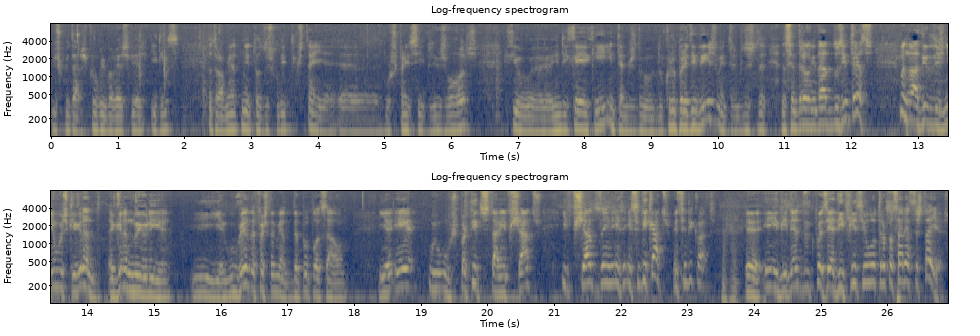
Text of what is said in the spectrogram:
e os comentários que o Rui Barreiros fez e disse. Naturalmente, nem todos os políticos têm uh, os princípios e os valores que eu uh, indiquei aqui em termos do, do corporativismo, em termos da centralidade dos interesses. Mas não há dúvidas nenhumas que a grande, a grande maioria e o grande afastamento da população é, é os partidos estarem fechados e fechados em, em sindicatos. Em sindicatos. Uhum. É, é, evidente que depois é difícil ultrapassar essas teias.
